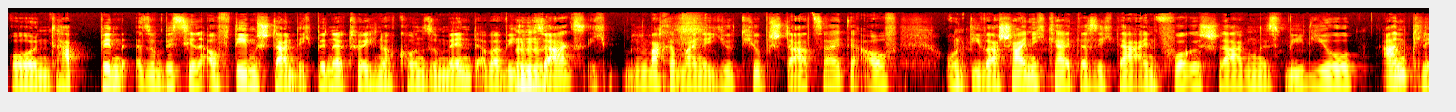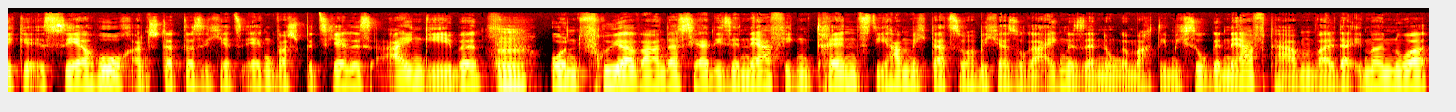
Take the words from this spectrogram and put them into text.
Und hab, bin so ein bisschen auf dem Stand. Ich bin natürlich noch Konsument, aber wie du sagst, ich mache meine YouTube-Startseite auf und die Wahrscheinlichkeit, dass ich da ein vorgeschlagenes Video anklicke, ist sehr hoch, anstatt dass ich jetzt irgendwas Spezielles eingebe. Und früher waren das ja diese nervigen Trends, die haben mich dazu, habe ich ja sogar eigene Sendungen gemacht, die mich so genervt haben, weil da immer nur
